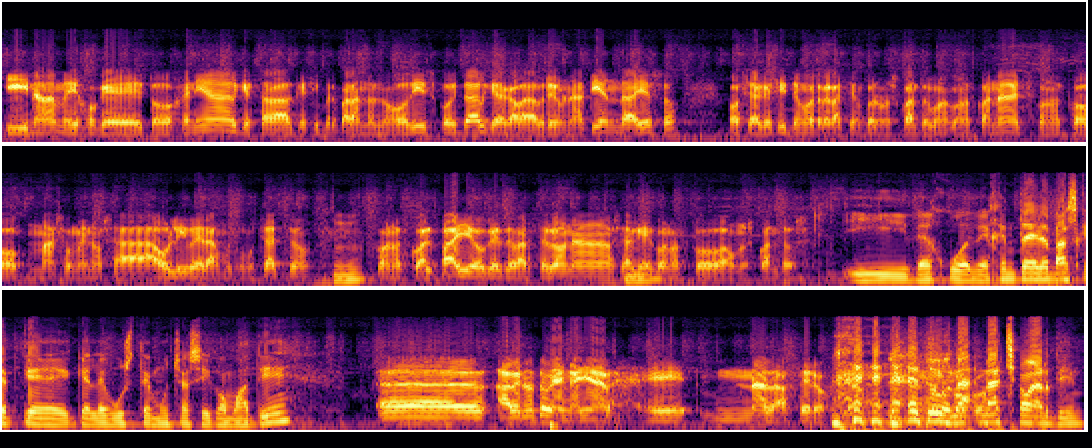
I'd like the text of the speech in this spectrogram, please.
Y nada, me dijo que todo genial, que estaba que sí preparando el nuevo disco y tal, que acaba de abrir una tienda y eso. O sea que sí, tengo relación con unos cuantos. Bueno, conozco a Nach, conozco más o menos a Oliver, a mucho muchacho. Mm. Conozco al Payo, que es de Barcelona, o sea que conozco a unos cuantos. Y de, de gente del básquet que, que le guste mucho así como a ti. Eh, a ver, no te voy a engañar. Eh, nada, cero. Tú, Na-. Nacho Martín.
